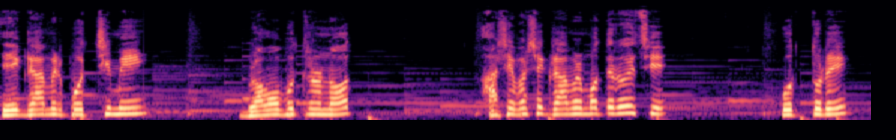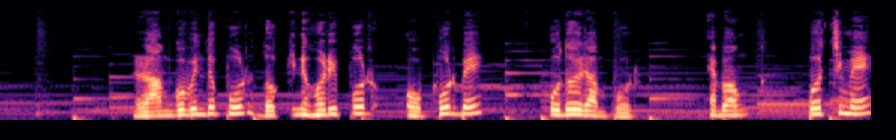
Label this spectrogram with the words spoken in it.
এই গ্রামের পশ্চিমে ব্রহ্মপুত্র নদ, আশেপাশে গ্রামের মধ্যে রয়েছে উত্তরে রামগোবিন্দপুর, দক্ষিণে হরিপুর ও পূর্বে উদয়রামপুর এবং পশ্চিমে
